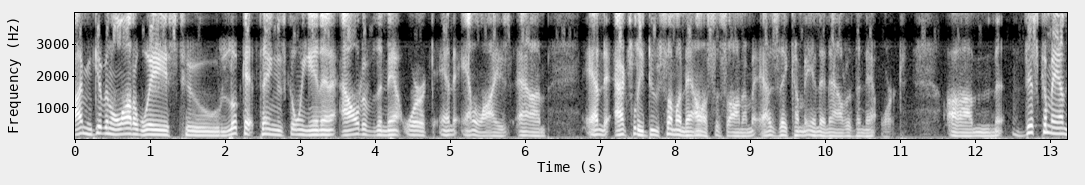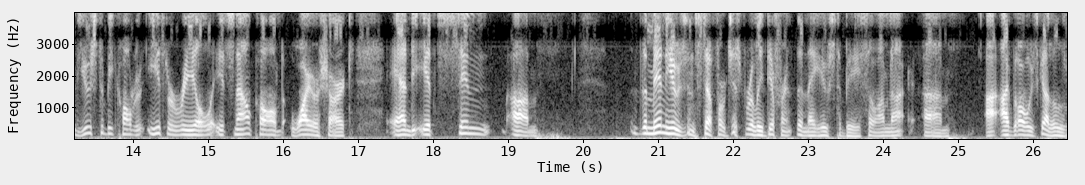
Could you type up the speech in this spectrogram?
I'm given a lot of ways to look at things going in and out of the network and analyze um, and actually do some analysis on them as they come in and out of the network. Um, this command used to be called Ethereal. It's now called Wireshark, and it's in um, the menus and stuff are just really different than they used to be. So I'm not. Um, I, have always got to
